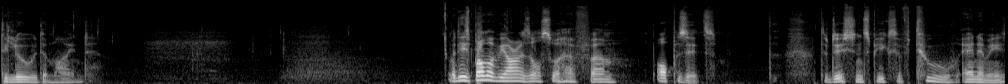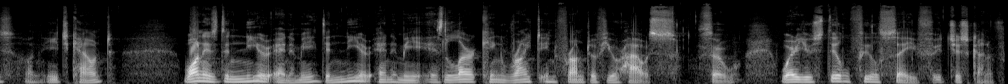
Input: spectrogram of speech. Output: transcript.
delude the mind. But these Brahma Viharas also have um, opposites. The tradition speaks of two enemies on each count. One is the near enemy. The near enemy is lurking right in front of your house. So, where you still feel safe, it just kind of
